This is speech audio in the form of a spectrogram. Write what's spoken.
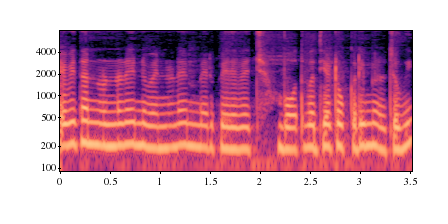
ਇਹ ਵੀ ਤੁਹਾਨੂੰ 99 99 ਰੁਪਏ ਦੇ ਵਿੱਚ ਬਹੁਤ ਵਧੀਆ ਟੋਕਰੀ ਮਿਲ ਜਾਊਗੀ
